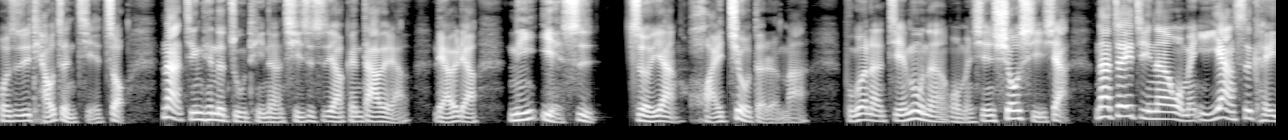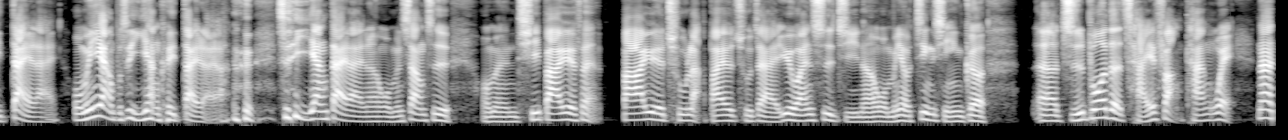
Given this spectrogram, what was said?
或是去调整节奏。那今天的主题呢，其实是要跟大家聊聊一聊，你也是这样怀旧的人吗？不过呢，节目呢，我们先休息一下。那这一集呢，我们一样是可以带来，我们一样不是一样可以带来啊，是一样带来呢。我们上次我们七八月份。八月初啦，八月初在月湾市集呢，我们有进行一个呃直播的采访摊位。那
